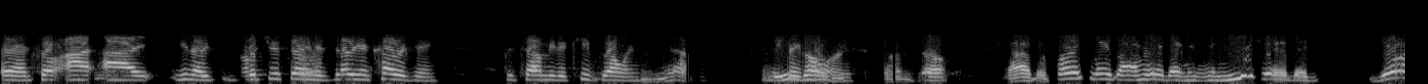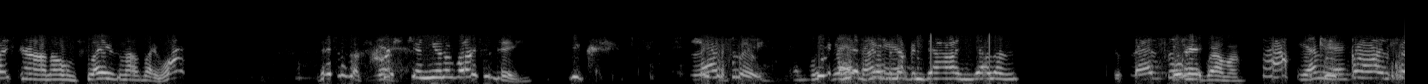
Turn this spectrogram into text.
And so I I you know what you're saying is very encouraging to tell me to keep going Yeah. and Keep stay going. focused. So, uh, the first place I heard that when, when you said that Georgetown owned slaves, and I was like, what? This is a Christian university. You- Leslie, We Yes, had I jumping up and down, yelling. Go Leslie, ahead, Grandma. Yeah, I'm keep here. going so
